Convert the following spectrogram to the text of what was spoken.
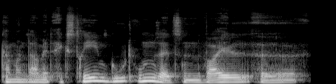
kann man damit extrem gut umsetzen, weil äh,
